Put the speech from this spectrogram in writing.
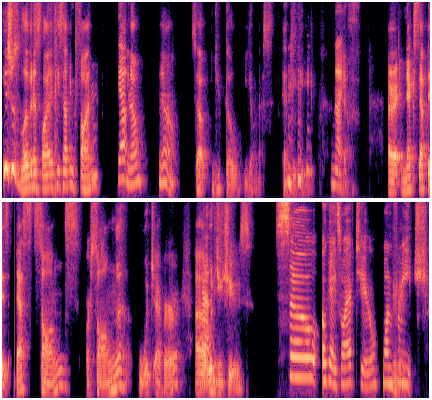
he's just living his life. He's having fun. Mm-hmm. yeah You know, yeah. So you go Jonas MVP. nice All right, next up is best songs or song, whichever. Uh, Yeah. What did you choose? So, okay, so I have two, one from Mhm. each.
